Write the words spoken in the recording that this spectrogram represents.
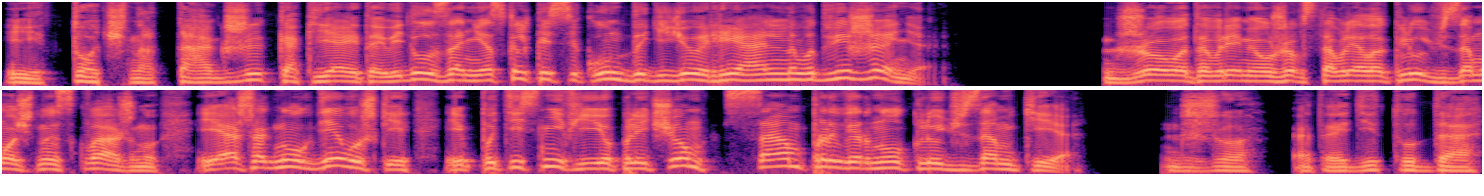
и точно так же, как я это видел за несколько секунд до ее реального движения. Джо в это время уже вставляла ключ в замочную скважину. Я шагнул к девушке и, потеснив ее плечом, сам провернул ключ в замке. «Джо, отойди туда».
